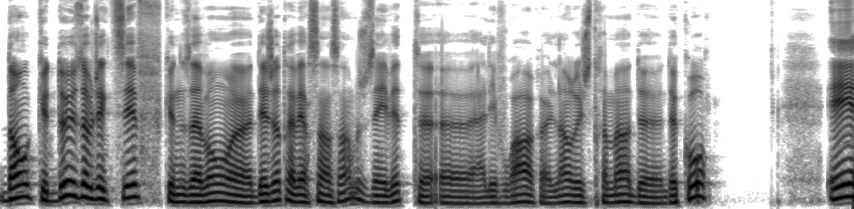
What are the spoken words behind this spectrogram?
Donc, deux objectifs que nous avons euh, déjà traversés ensemble. Je vous invite euh, à aller voir l'enregistrement de, cours. Et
